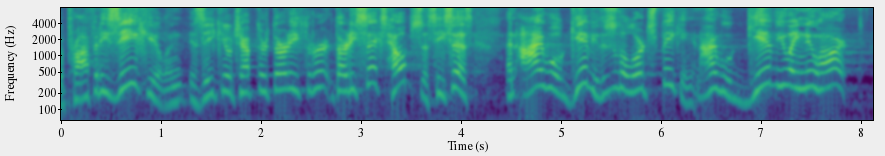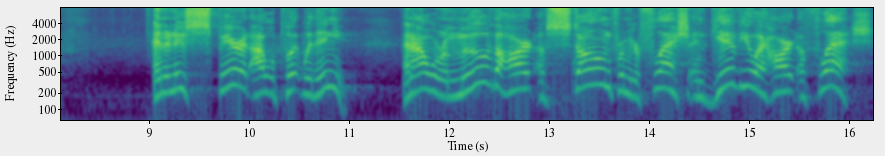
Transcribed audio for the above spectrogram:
The prophet Ezekiel in Ezekiel chapter 30, 36 helps us. He says, And I will give you, this is the Lord speaking, and I will give you a new heart, and a new spirit I will put within you. And I will remove the heart of stone from your flesh and give you a heart of flesh.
